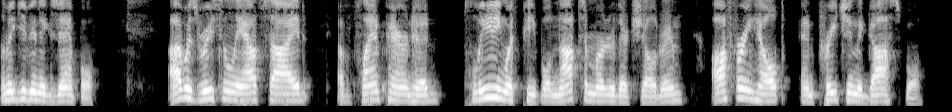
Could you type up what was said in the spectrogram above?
Let me give you an example. I was recently outside of Planned Parenthood pleading with people not to murder their children, offering help, and preaching the gospel.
